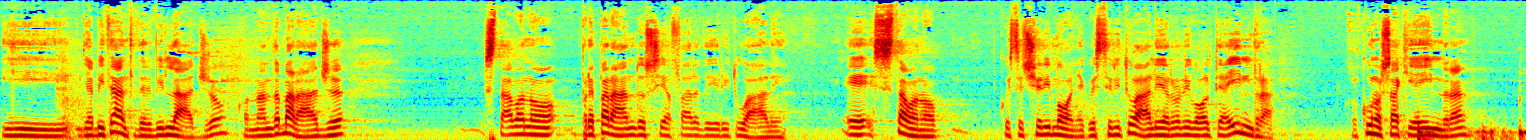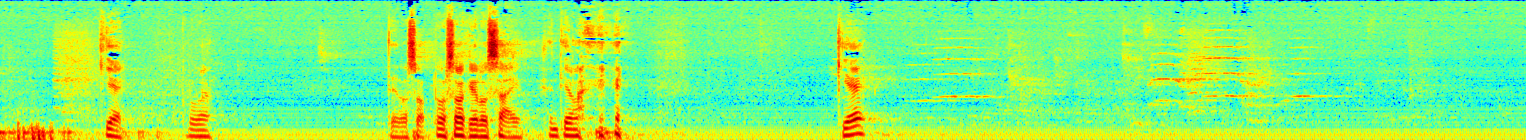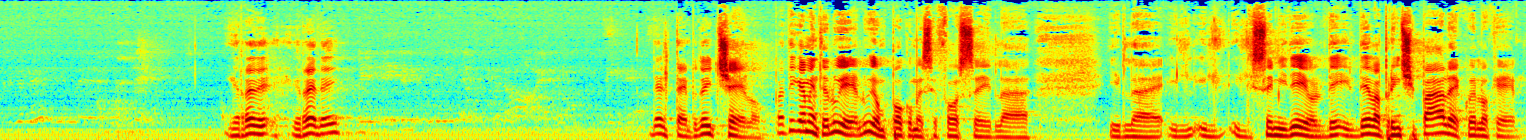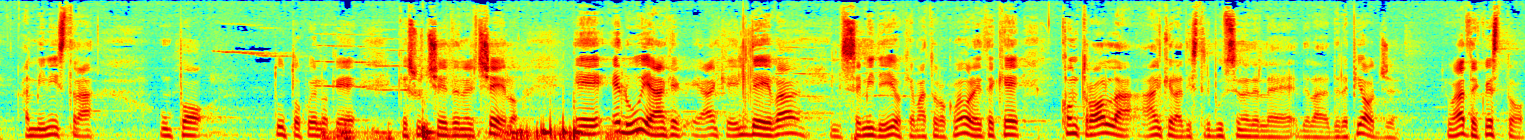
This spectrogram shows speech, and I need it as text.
i, gli abitanti del villaggio con Nanda Maharaj stavano preparandosi a fare dei rituali e stavano, queste cerimonie, questi rituali erano rivolti a Indra. Qualcuno sa chi è Indra? Chi è? Prova. Te lo so, lo so che lo sai. Sentiamo. chi è? Il re, il re dei? del tempio, del cielo. Praticamente lui è, lui è un po' come se fosse il, il, il, il semideo, il, de, il deva principale, quello che amministra un po' tutto quello che, che succede nel cielo. E, e lui è anche, è anche, il deva, il semideo, chiamatelo come volete, che controlla anche la distribuzione delle, della, delle piogge. Guardate, questo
